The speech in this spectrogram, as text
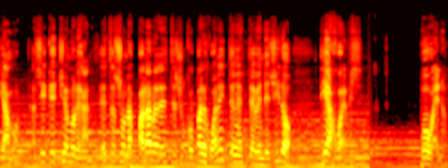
y amor. Así que echémosle ganas. Estas son las palabras de este su compadre Juanito en este bendecido día jueves. Pues bueno,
